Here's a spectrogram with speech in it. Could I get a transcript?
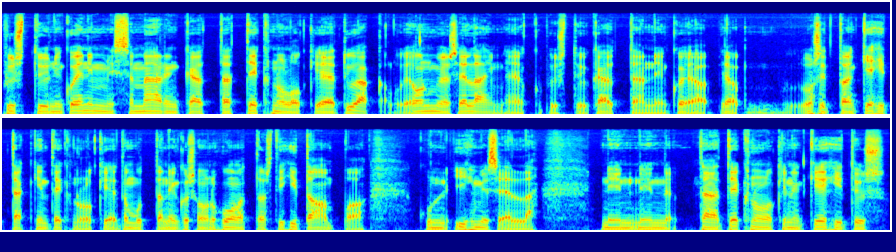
pystyy niin enimmissä määrin käyttämään teknologiaa ja työkaluja. On myös eläimiä, jotka pystyy käyttämään niin kuin, ja, ja osittain kehittääkin teknologioita, mutta niin kuin se on huomattavasti hitaampaa kuin ihmisellä. Niin, niin tämä teknologinen kehitys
